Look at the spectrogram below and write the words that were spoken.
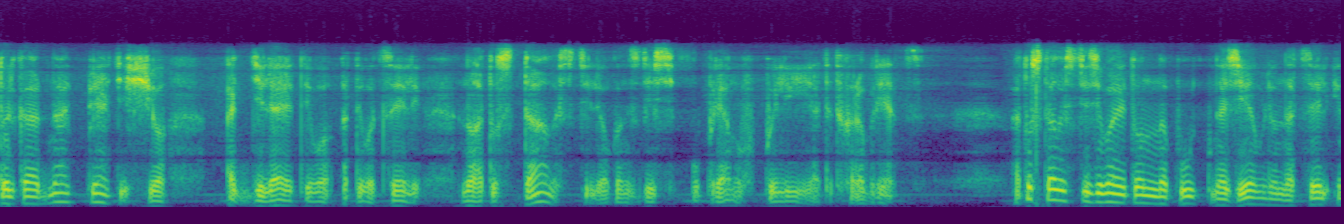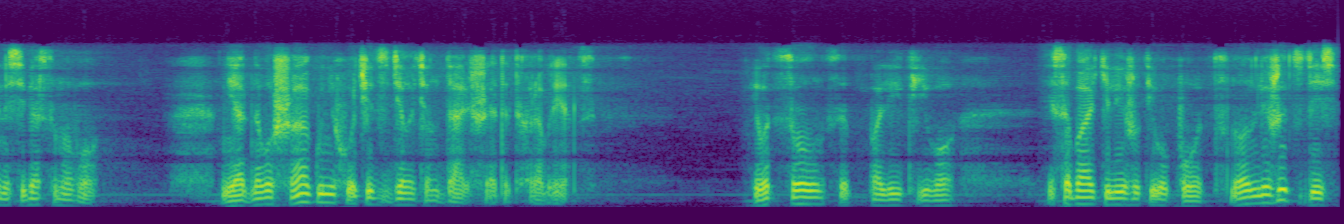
Только одна опять еще отделяет его от его цели, но от усталости лег он здесь упрямо в пыли, этот храбрец. От усталости зевает он на путь, на землю, на цель и на себя самого. Ни одного шагу не хочет сделать он дальше, этот храбрец. И вот солнце палит его, и собаки лижут его пот, но он лежит здесь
